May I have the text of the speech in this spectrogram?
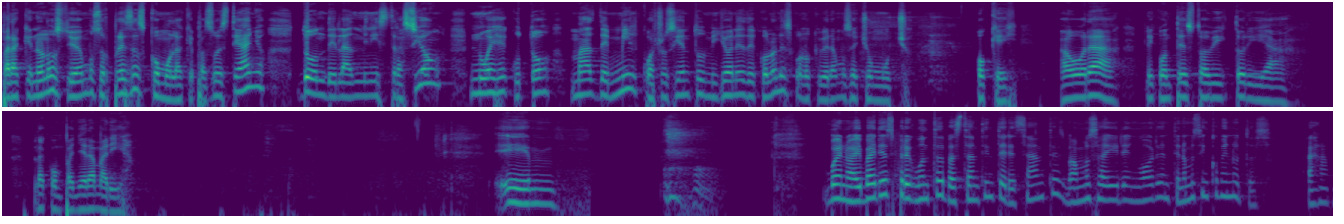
para que no nos llevemos sorpresas como la que pasó este año, donde la administración no ejecutó más de 1.400 millones de colones, con lo que hubiéramos hecho mucho. Ok, ahora le contesto a Víctor y a la compañera María. Em, bueno, hay varias preguntas bastante interesantes. Vamos a ir en orden. Tenemos cinco minutos. Ajá.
